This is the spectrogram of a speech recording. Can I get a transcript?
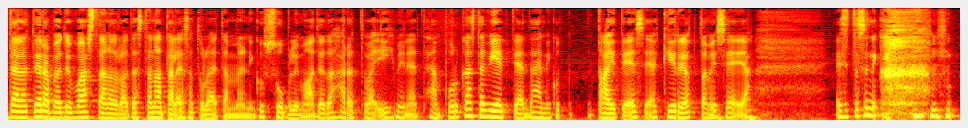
täällä terapeutin vastaanotolla tästä Nataliasta tulee tämmöinen niin sublimaatiota harjoittava ihminen, että hän purkaa sitä viettiä tähän niin kuin taiteeseen ja kirjoittamiseen ja ja sitten tässä niinku,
